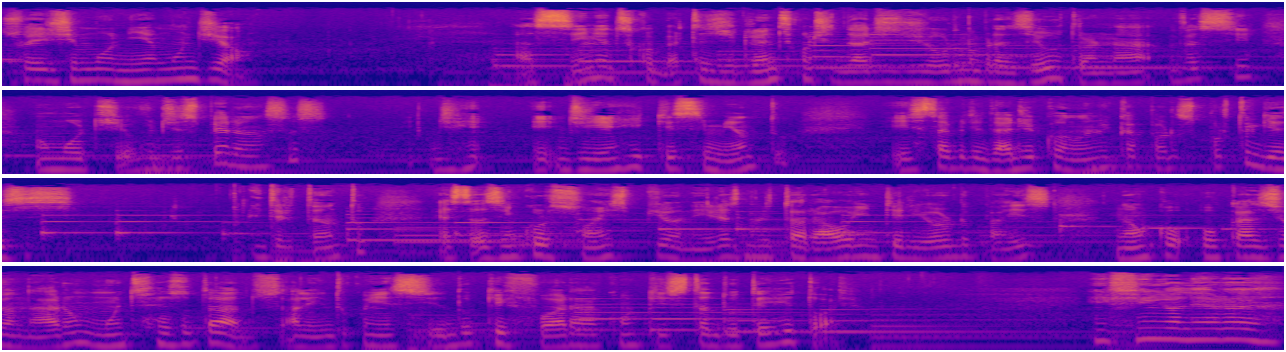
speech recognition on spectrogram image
sua hegemonia mundial. Assim, a descoberta de grandes quantidades de ouro no Brasil tornava-se um motivo de esperanças, de, de enriquecimento e estabilidade econômica para os portugueses. Entretanto, essas incursões pioneiras no litoral e interior do país não ocasionaram muitos resultados, além do conhecido que fora a conquista do território. Enfim, galera,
